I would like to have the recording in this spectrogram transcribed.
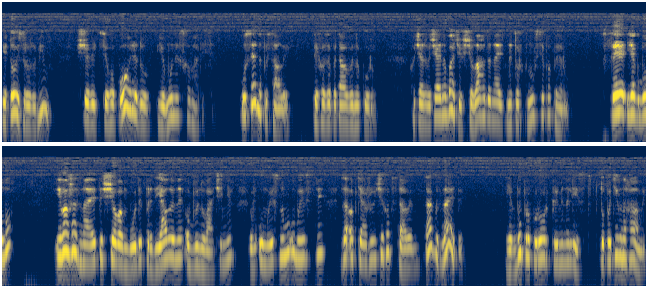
і той зрозумів, що від цього погляду йому не сховатися. Усе написали? тихо запитав винокуру, хоча, звичайно, бачив, що Лагода навіть не торкнувся паперу. Все як було, і ви вже знаєте, що вам буде пред'явлене обвинувачення в умисному убивстві за обтяжуючих обставин. Так, знаєте? Якби прокурор-криміналіст тупотів ногами,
